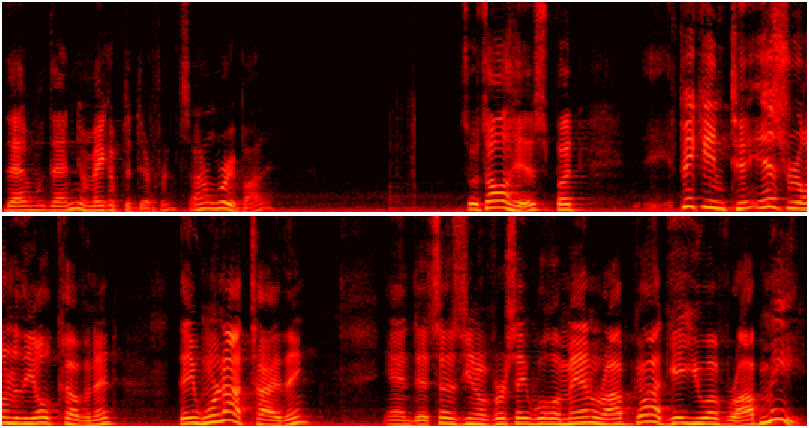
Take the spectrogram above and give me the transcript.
Then, then you know, make up the difference. I don't worry about it. So it's all his. But speaking to Israel under the old covenant, they were not tithing. And it says, you know, verse 8, Will a man rob God? Yea, you have robbed me.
